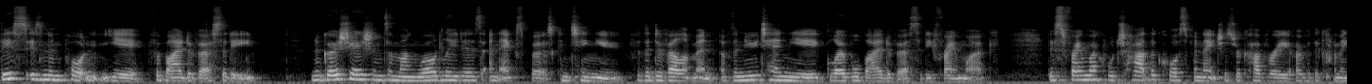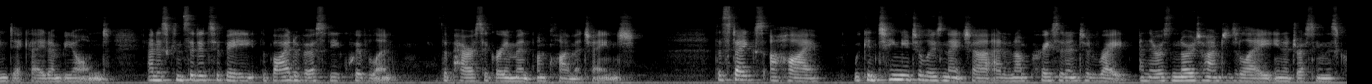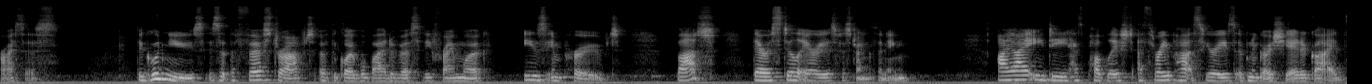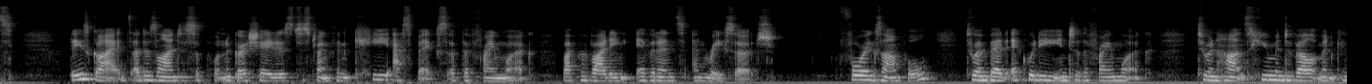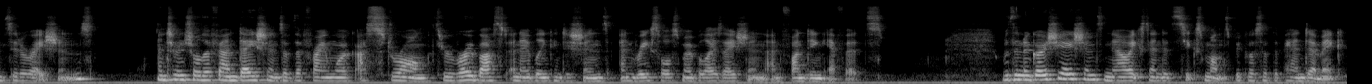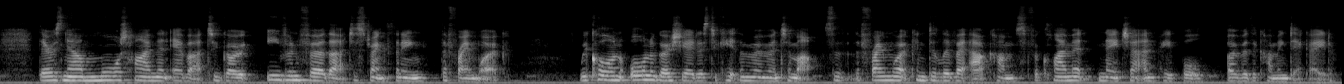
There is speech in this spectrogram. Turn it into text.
This is an important year for biodiversity. Negotiations among world leaders and experts continue for the development of the new 10 year Global Biodiversity Framework. This framework will chart the course for nature's recovery over the coming decade and beyond, and is considered to be the biodiversity equivalent of the Paris Agreement on climate change. The stakes are high. We continue to lose nature at an unprecedented rate, and there is no time to delay in addressing this crisis. The good news is that the first draft of the Global Biodiversity Framework is improved, but there are still areas for strengthening. IIED has published a three part series of negotiator guides. These guides are designed to support negotiators to strengthen key aspects of the framework by providing evidence and research. For example, to embed equity into the framework, to enhance human development considerations, and to ensure the foundations of the framework are strong through robust enabling conditions and resource mobilisation and funding efforts. With the negotiations now extended six months because of the pandemic, there is now more time than ever to go even further to strengthening the framework. We call on all negotiators to keep the momentum up so that the framework can deliver outcomes for climate, nature, and people over the coming decade.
